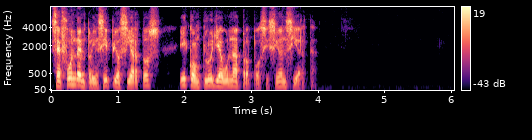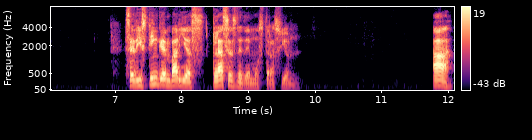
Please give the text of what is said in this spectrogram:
se funda en principios ciertos y concluye una proposición cierta. Se distinguen varias clases de demostración. A.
